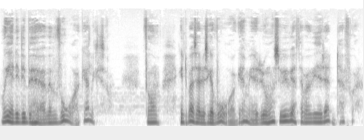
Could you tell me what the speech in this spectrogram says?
vad är det vi behöver våga liksom? För om, jag kan inte bara säga att vi ska våga mer. Då måste vi veta vad vi är rädda för.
